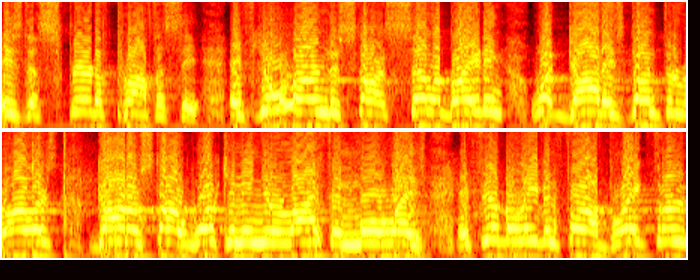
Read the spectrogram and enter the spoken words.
is the spirit of prophecy. If you'll learn to start celebrating what God has done through others, God will start working in your life in more ways. If you're believing for a breakthrough,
